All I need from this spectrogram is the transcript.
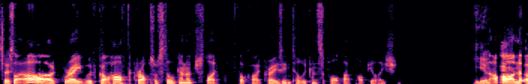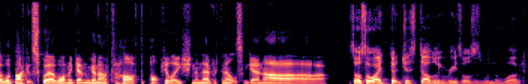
So it's like, oh, great, we've got half the crops. We're still going to just like fuck like crazy until we can support that population. Yeah. And, oh no, we're back at square one again. We're going to have to halve the population and everything else again. Ah, It's also why just doubling resources wouldn't have worked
